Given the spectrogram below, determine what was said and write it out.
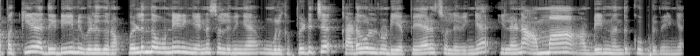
அப்போ கீழே திடீர்னு விழுகிறோம். விழுந்த உடனே நீங்கள் என்ன சொல்லுவீங்க? உங்களுக்கு பிடிச்ச கடவுளினுடைய பேரை சொல்லுவீங்க. இல்லைன்னா அம்மா அப்படின்னு வந்து கூப்பிடுவீங்க.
